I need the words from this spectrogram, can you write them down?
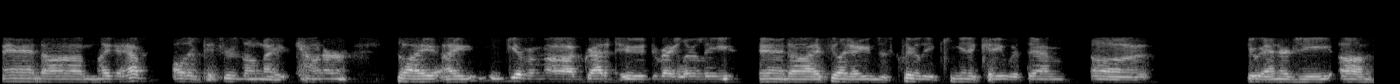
and um, like I have all their pictures on my counter, so I, I give them uh, gratitude regularly, and uh, I feel like I can just clearly communicate with them uh, through energy, um,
